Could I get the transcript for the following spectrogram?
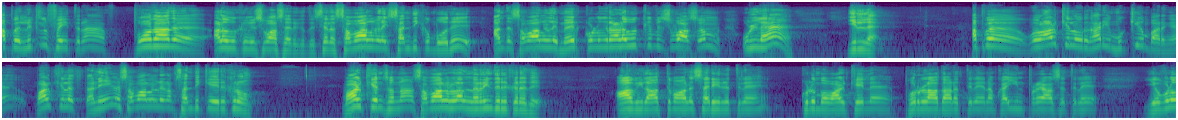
அப்போ லிட்டில் ஃபெய்த்னா போதாத அளவுக்கு விசுவாசம் இருக்குது. சில சவால்களை சந்திக்கும் போது அந்த சவால்களை மேற்கொள்கிற அளவுக்கு விசுவாசம் உள்ள இல்லை. அப்போ ஒரு வாழ்க்கையில் ஒரு காரியம் முக்கியம் பாருங்கள் வாழ்க்கையில் அநேக சவால்களை நாம் சந்திக்க இருக்கிறோம். வாழ்க்கைன்னு சொன்னால் சவால்களால் நிறைந்திருக்கிறது. ஆவியில் ஆத்மாவில் சரீரத்தில் குடும்ப வாழ்க்கையில் பொருளாதாரத்தில் நம் கையின் பிரயாசத்தில் எவ்வளோ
